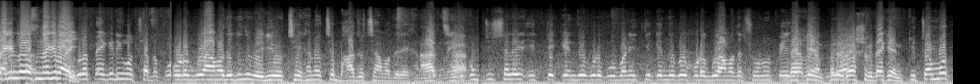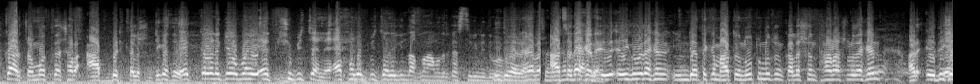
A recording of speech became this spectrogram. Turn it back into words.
প্যাকিং করা আছে নাকি ভাই? এগুলো প্যাকেটিং হচ্ছে আপনার প্রোডাক্টগুলো আমাদের কিন্তু রেডি হচ্ছে। এখানে হচ্ছে ভাজ হচ্ছে আমাদের এখানে। আচ্ছা। এরকম পঁচিশ সালের ঈদকে কেন্দ্র করে কুরবানি ঈদকে কেন্দ্র করে প্রোডাক্টগুলো আমাদের শোরুমে পেয়ে যাবেন আপনারা। দর্শক দেখেন কি চমৎকার চমৎকার সব আপডেট কালেকশন ঠিক আছে? এক কালারে কেউ ভাই একশো পিস চাইলে এক হাজার পিস চাইলে কিন্তু আপনারা আমাদের কাছ থেকে নিতে পারবেন। হ্যাঁ। আচ্ছা দেখেন এইগুলো দেখেন ইন্ডিয়া থেকে মাত্র নতুন নতুন কালেকশন থান আসলে দেখেন। আর এদিকে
